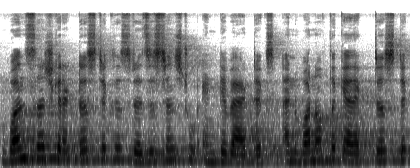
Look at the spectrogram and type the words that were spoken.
one such characteristic is resistance to antibiotics and one of the characteristic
